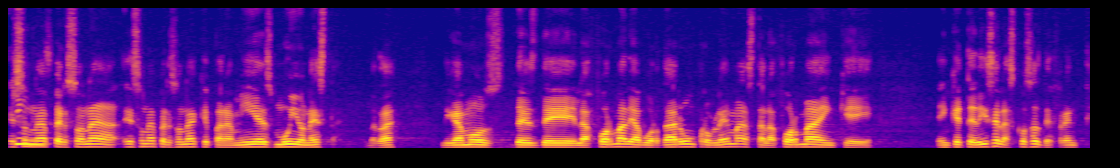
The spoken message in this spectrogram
Es ¿Quién una es? persona, es una persona que para mí es muy honesta, ¿verdad? Digamos, desde la forma de abordar un problema hasta la forma en que, en que te dice las cosas de frente.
